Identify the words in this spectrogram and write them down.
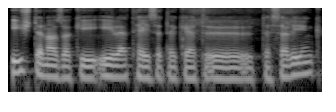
Isten az, aki élethelyzeteket tesz elénk,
